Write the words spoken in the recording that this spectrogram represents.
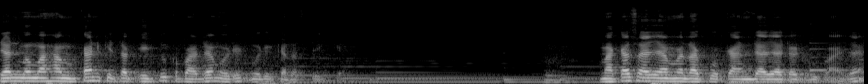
dan memahamkan kitab itu kepada murid-murid kelas 3. Maka saya melakukan daya dan upaya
